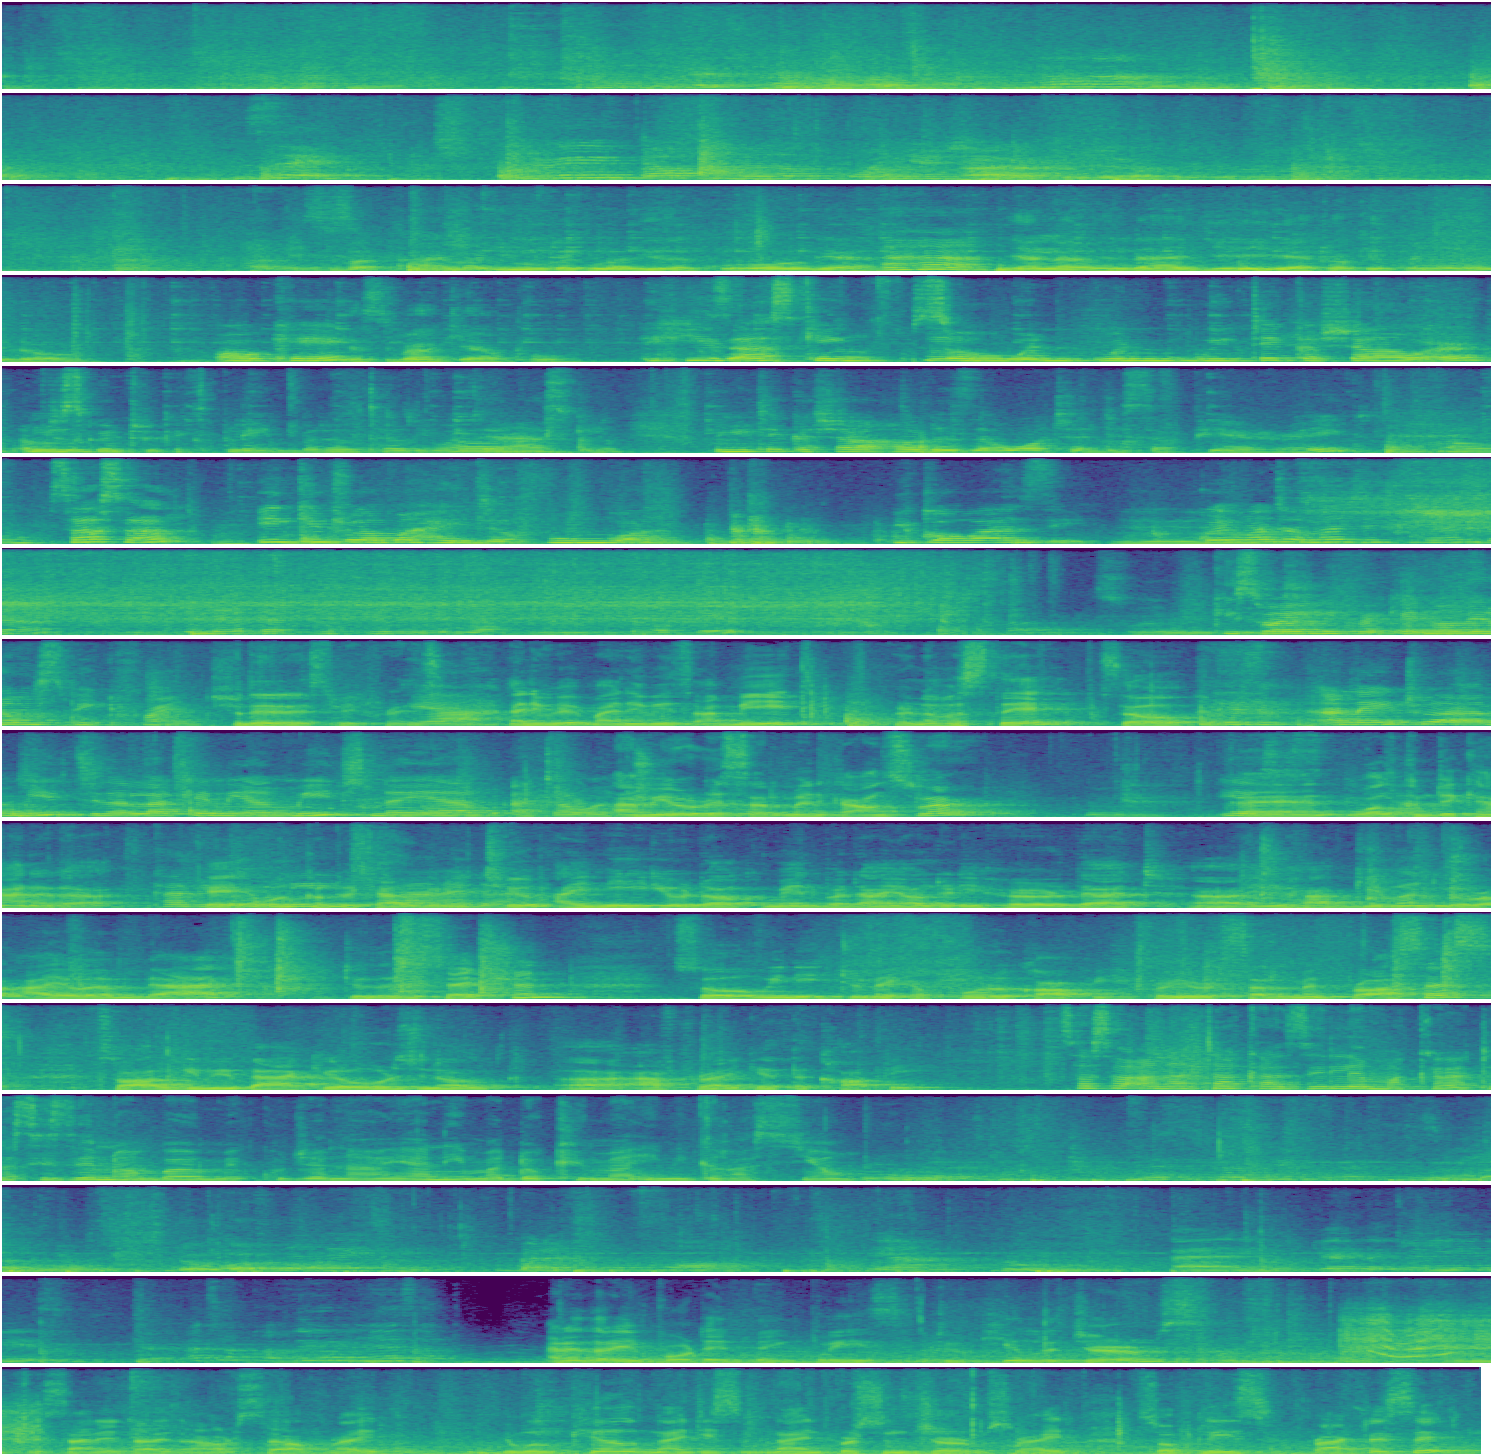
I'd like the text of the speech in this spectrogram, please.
Sasa haya maji mtu akimaliza kuoga jana aendaje ili atoke kwenye hilo Okay. yasibaki hapo? He's asking, so when, when we take a shower, I'm just going to explain, but I'll tell you what they're Oh. asking. When you take a shower, how does the water disappear, right? Sasa, hii kitu hapa haijafungwa. Iko wazi. Mm. Kwa hivyo hata maji ikienda, inaweka tu chini. Okay? Kiswahili pekee. No, they don't speak French. They didn't speak French. Yeah. Anyway, my name is Amit. or Namaste. So His- Anaitwa Amit, jina lake ni Amit na yeye atawachunga. I'm your resettlement counselor. Yes, and welcome to Canada. Okay, welcome to Calgary Canada. too. I need your document, but I already heard that uh, you have given your IOM back to the reception. So we need to make a photocopy for your settlement process. So I'll give you back your original uh, after I get the copy. Sasa anataka zile makaratasi zenu ambayo mmekuja nayo, yani madokuma immigration. Another important thing, please, to kill the germs, we need to sanitize ourselves, right? You will kill 99% germs, right? So please practice it.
